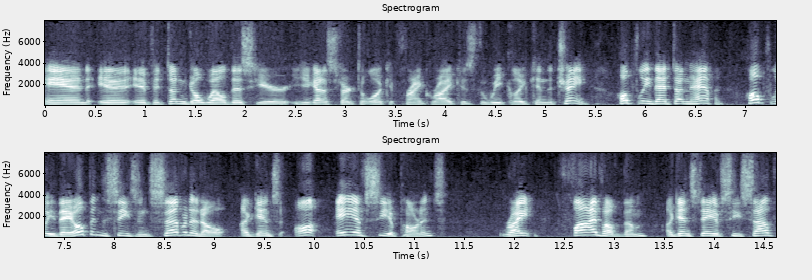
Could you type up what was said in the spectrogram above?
And if it doesn't go well this year, you got to start to look at Frank Reich as the weak link in the chain. Hopefully that doesn't happen. Hopefully they open the season 7 and 0 against AFC opponents, right? five of them against AFC South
